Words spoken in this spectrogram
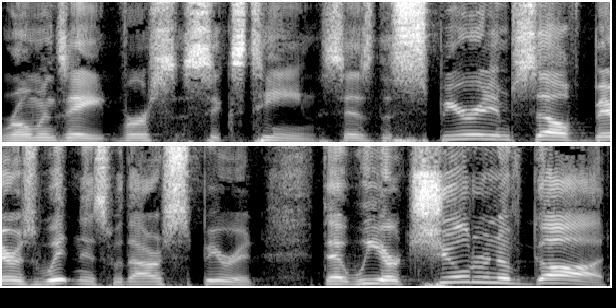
Romans 8, verse 16 says, The Spirit Himself bears witness with our spirit that we are children of God.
